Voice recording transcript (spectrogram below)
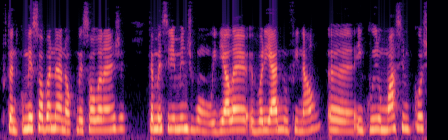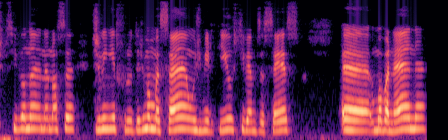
Portanto, comer só banana ou comer só laranja também seria menos bom. O ideal é variar no final, uh, incluir o máximo de cores possível na, na, nossa deslinha de frutas. Uma maçã, uns mirtilos, se tivermos acesso, uh, uma banana.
